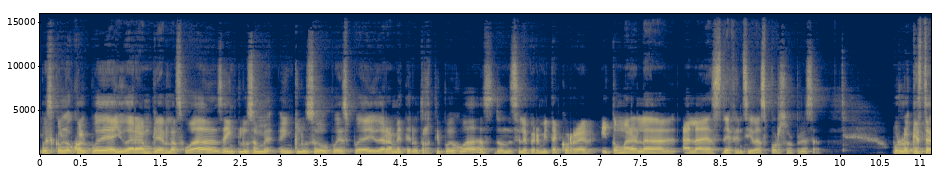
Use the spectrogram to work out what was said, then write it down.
pues con lo cual puede ayudar a ampliar las jugadas e incluso, incluso pues puede ayudar a meter otro tipo de jugadas donde se le permita correr y tomar a, a las defensivas por sorpresa. Por lo que esta,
